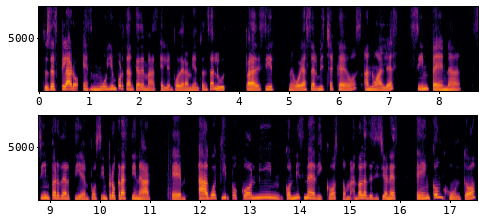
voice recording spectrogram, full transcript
Entonces, claro, es muy importante además el empoderamiento en salud para decir, me voy a hacer mis chequeos anuales sin pena, sin perder tiempo, sin procrastinar. Eh, hago equipo con, mi, con mis médicos, tomando las decisiones en conjunto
